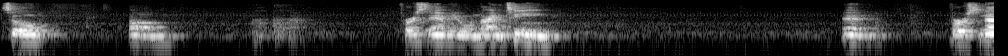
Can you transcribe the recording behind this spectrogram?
So, um, 1 Samuel 19 and verse 9.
